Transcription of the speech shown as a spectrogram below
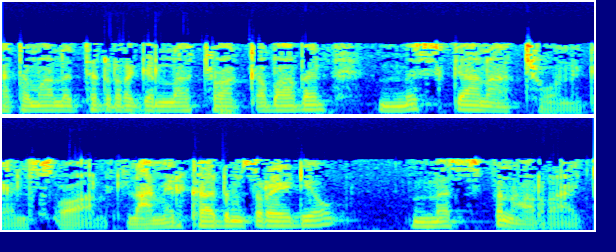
ከተማ ለተደረገላቸው አቀባበል ምስጋናቸውን ገልጸዋል። ለአሜሪካ ድምጽ ሬዲዮ መስፍን አራቂ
